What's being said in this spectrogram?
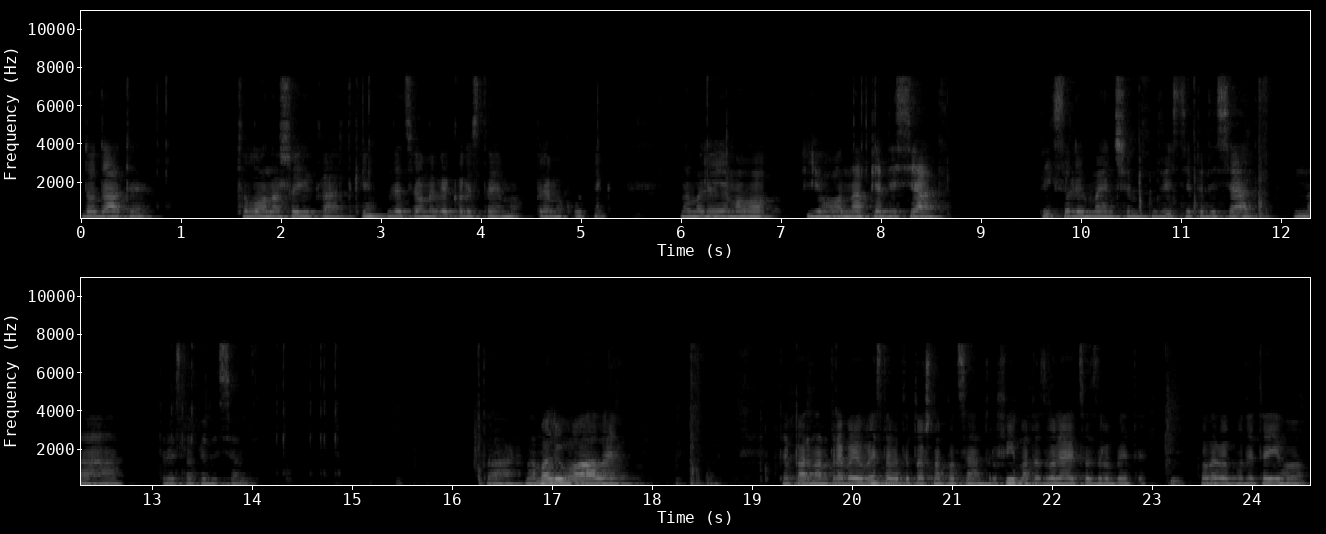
додати тло нашої картки. Для цього ми використаємо прямокутник. Намалюємо його на 50 пікселів меншим 250 на 350. Так, намалювали. Тепер нам треба його виставити точно по центру. Фігма дозволяє це зробити. Коли ви будете його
